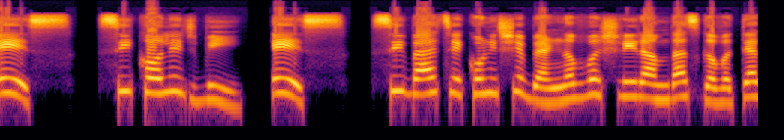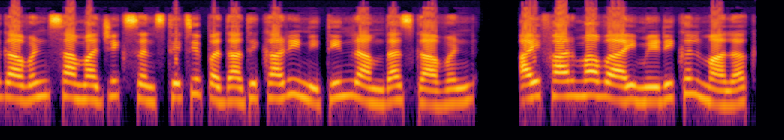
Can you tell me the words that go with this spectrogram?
S C college B S C batch एकोणीसशे ब्याण्णव श्री रामदास गवत्या गावंड सामाजिक संस्थेचे पदाधिकारी नितीन रामदास गावंड आय फार्मा व आय मेडिकल मालक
